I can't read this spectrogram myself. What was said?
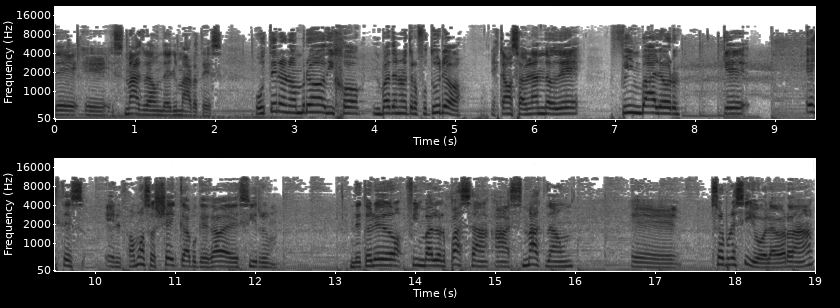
de eh, SmackDown del martes. Usted lo nombró, dijo, ¿va a tener otro futuro? Estamos hablando de Finn Balor, que este es el famoso shake-up que acaba de decir de Toledo. Finn Balor pasa a SmackDown. Eh, sorpresivo, la verdad,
